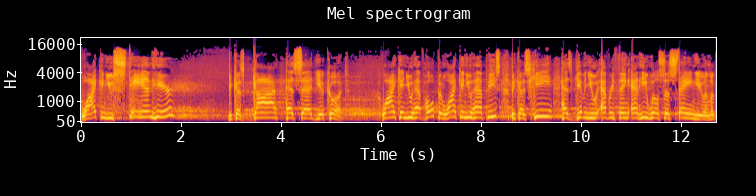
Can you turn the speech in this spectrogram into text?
Why can you stand here? Because God has said you could. Why can you have hope and why can you have peace? Because He has given you everything and He will sustain you. And look,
